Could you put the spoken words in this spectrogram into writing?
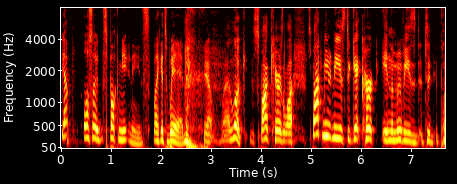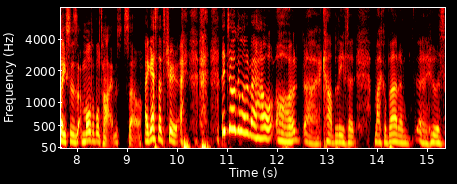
Yep. Also, Spock mutinies. Like it's weird. Yeah. Well, look, Spock cares a lot. Spock mutinies to get Kirk in the movies to places multiple times. So I guess that's true. they talk a lot about how, oh, uh, I can't believe that Michael Burnham, uh, who was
